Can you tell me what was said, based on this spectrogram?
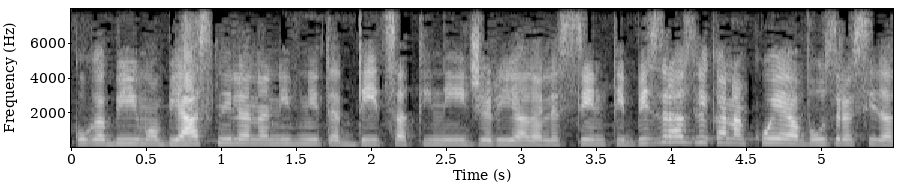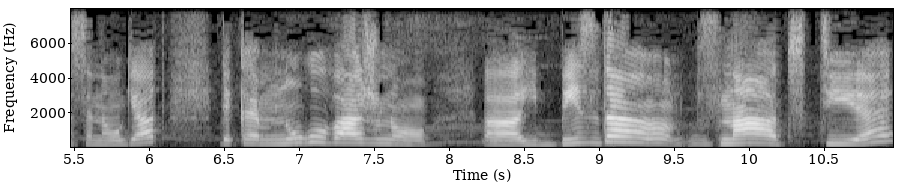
кога би им објасниле на нивните деца, тинејџери адолесенти, без разлика на која возраст и да се наоѓаат, дека е многу важно а, и без да знаат тие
